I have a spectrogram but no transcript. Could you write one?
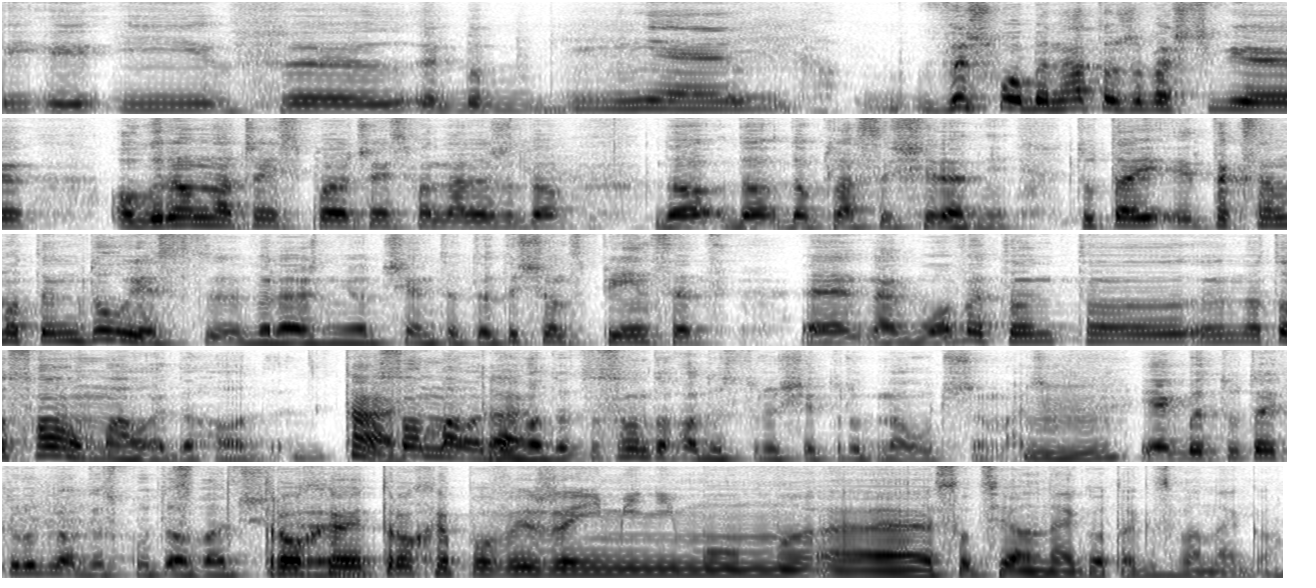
i, i, i w, jakby nie wyszłoby na to, że właściwie ogromna część społeczeństwa należy do, do, do, do klasy średniej. Tutaj e, tak samo ten dół jest wyraźnie odcięty. Te 1500 e, na głowę to, to, no to są małe dochody. Tak, to są małe tak. dochody, to są dochody, z których się trudno utrzymać. Mhm. Jakby tutaj trudno dyskutować. Trochę, e... trochę powyżej minimum e, socjalnego tak zwanego,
